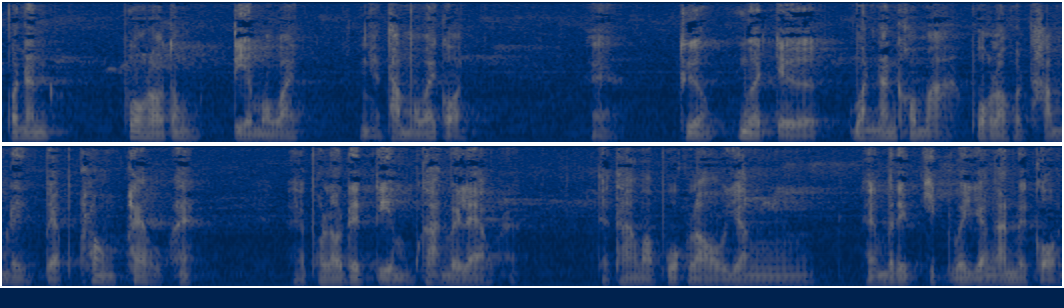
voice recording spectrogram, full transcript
เพราะนั้นพวกเราต้องเตรียมเอาไว้ เนี่ยทำเอาไว้ก่อนเทื่อเมื่อเจอวันนั้นเข้ามา พวกเราก็ทำได้แบบคล่องแคล่วฮะเพราะเราได้เตรียมการไว้แล้ว แต่ถ้าว่าพวกเรายังไม่ได้คิดไว้อย่างนั้นไว้ก่อน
